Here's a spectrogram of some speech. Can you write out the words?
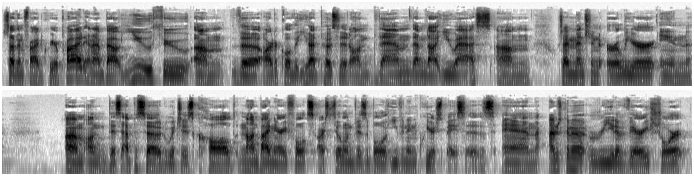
Southern Fried Queer Pride and about you through um, the article that you had posted on them them.us, um, which I mentioned earlier in um, on this episode, which is called "Non-Binary Folks Are Still Invisible Even in Queer Spaces," and I'm just gonna read a very short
